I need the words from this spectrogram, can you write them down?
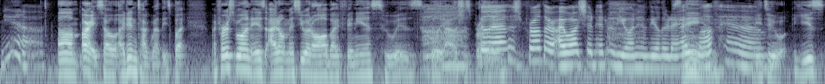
Yeah. um all right so I didn't talk about these but my first one is I don't miss you at all by Finneas who is Billie Eilish's brother Billie Eilish's brother. I watched an interview on him the other day. Same. I love him. me too he's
